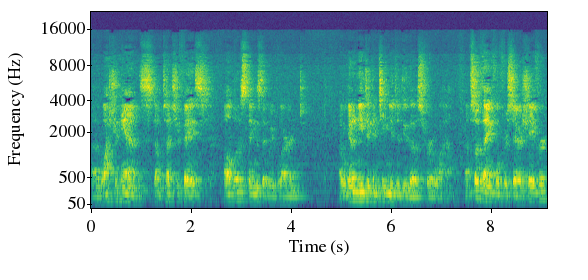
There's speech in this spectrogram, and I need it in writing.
Uh, wash your hands, don't touch your face, all those things that we've learned. Uh, we're going to need to continue to do those for a while. I'm so thankful for Sarah Schaefer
